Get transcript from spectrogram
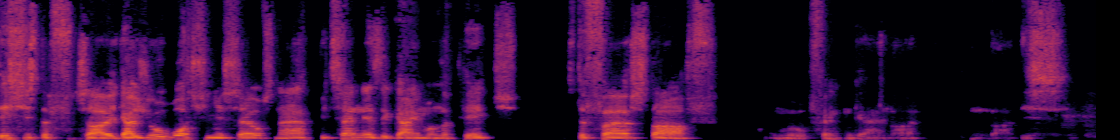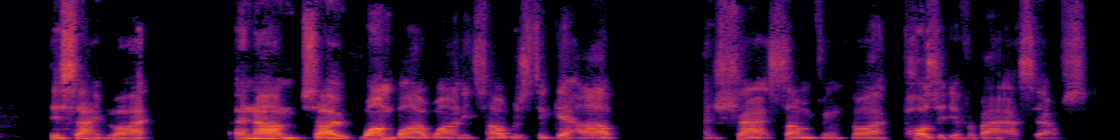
this is the, so he goes, you're watching yourselves now. Pretend there's a game on the pitch. It's the first half. And we're all thinking going like, like this, this ain't right. And um, so one by one, he told us to get up and shout something like positive about ourselves.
